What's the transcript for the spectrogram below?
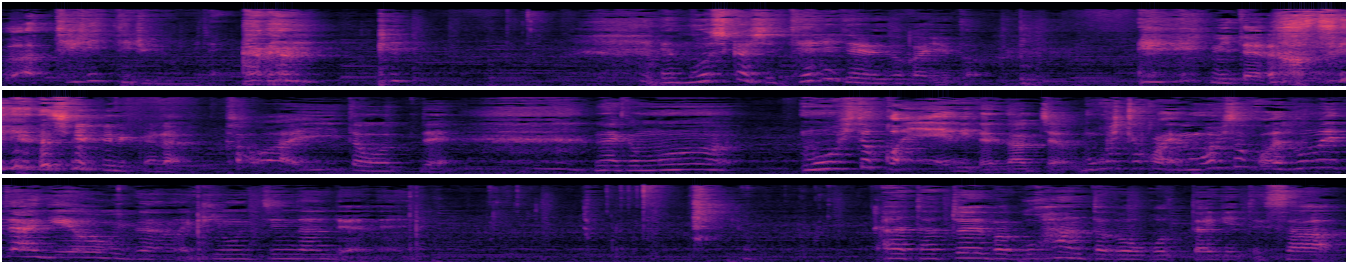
うわ照れてるよみたいな。えもしかして照れてるとか言うとえ？みたいなこと言い始めるから可愛いと思って。なんかもうもう一声みたいになっちゃう。もう一声もう一声褒めてあげようみたいな気持ちなんだよね。あ例えばご飯とかおごってあげてさ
